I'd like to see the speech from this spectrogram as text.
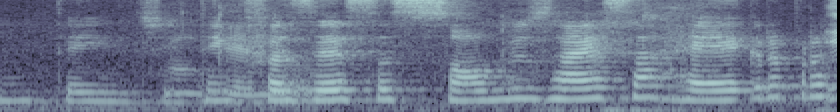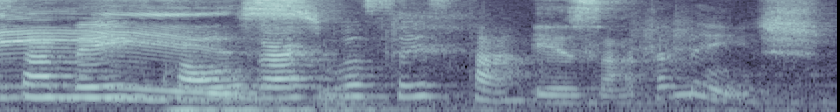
Entendi. Entendeu? Tem que fazer essa soma e usar essa regra para saber Isso. em qual lugar que você está. Exatamente.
